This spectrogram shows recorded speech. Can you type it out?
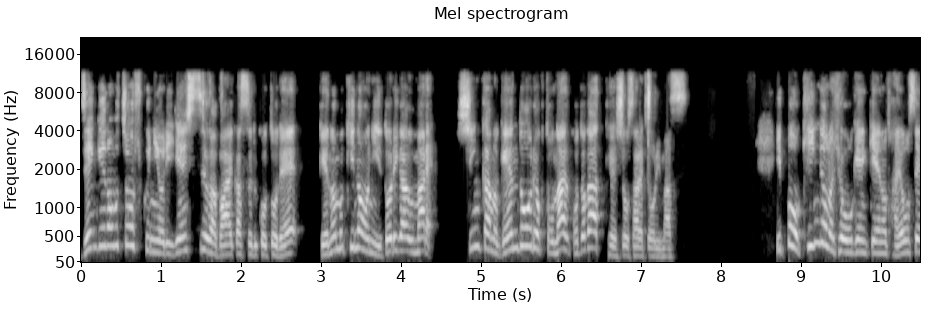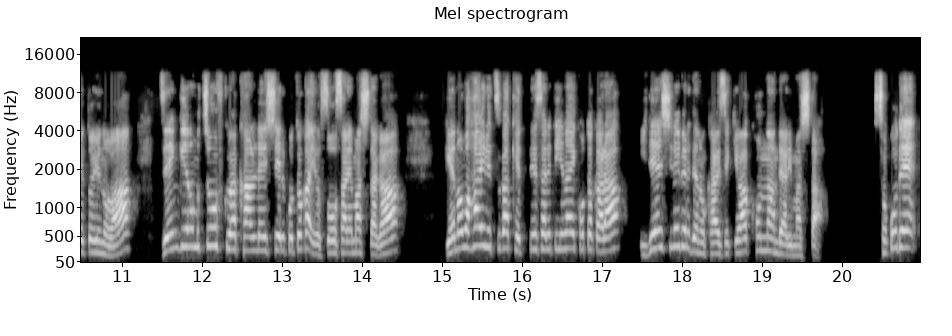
全ゲノム重複により遺伝子数が倍化することで、ゲノム機能にゆとりが生まれ、進化の原動力となることが提唱されております。一方、金魚の表現系の多様性というのは、全ゲノム重複が関連していることが予想されましたが、ゲノム配列が決定されていないことから、遺伝子レベルでの解析は困難でありました。そこで、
